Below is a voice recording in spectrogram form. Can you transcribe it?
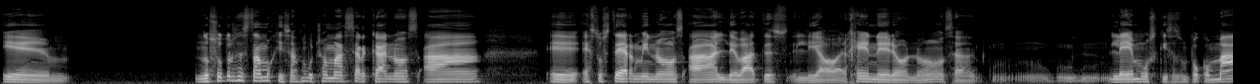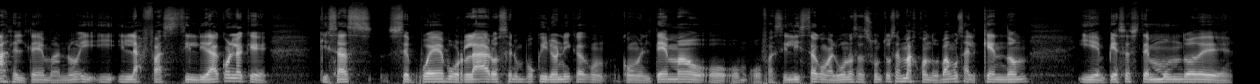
em, nosotros estamos quizás mucho más cercanos a eh, estos términos, al debate ligado al género, ¿no? O sea, leemos quizás un poco más del tema, ¿no? y la facilidad con la que quizás se puede burlar o ser un poco irónica con, el tema o, facilista con algunos asuntos. Es más, cuando vamos al Kingdom y empieza este mundo de,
